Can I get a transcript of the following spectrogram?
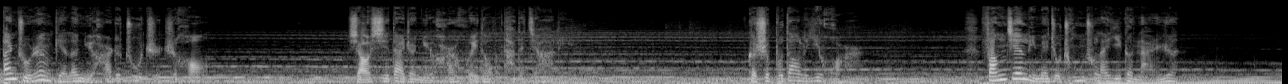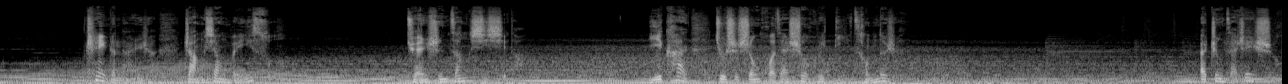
班主任给了女孩的住址之后，小西带着女孩回到了她的家里。可是不到了一会儿，房间里面就冲出来一个男人。这个男人长相猥琐，全身脏兮兮的，一看就是生活在社会底层的人。而正在这时候，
